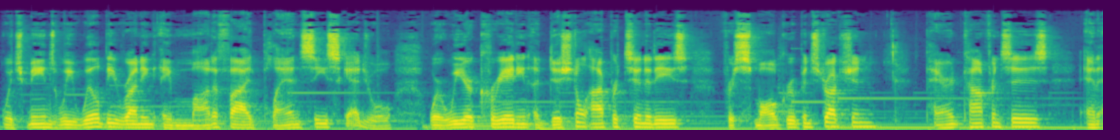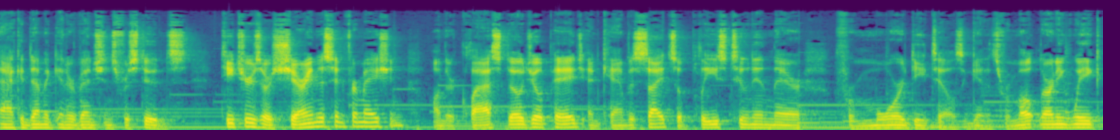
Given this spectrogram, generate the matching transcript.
which means we will be running a modified Plan C schedule where we are creating additional opportunities for small group instruction, parent conferences, and academic interventions for students. Teachers are sharing this information on their Class Dojo page and Canvas site, so please tune in there for more details. Again, it's Remote Learning Week.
